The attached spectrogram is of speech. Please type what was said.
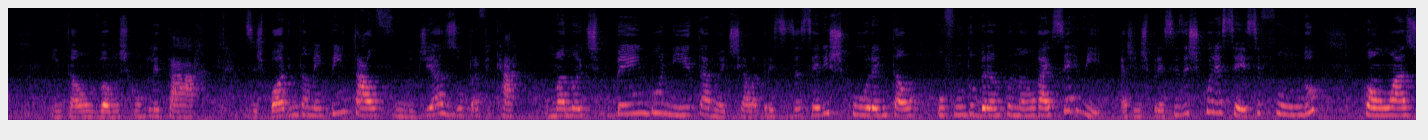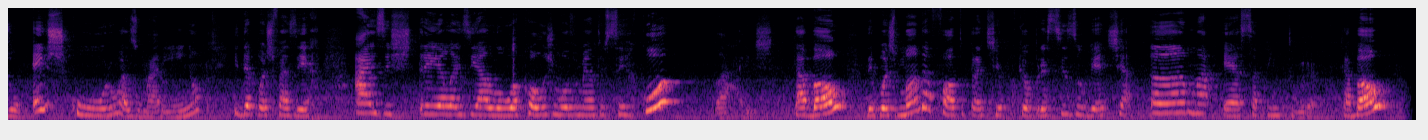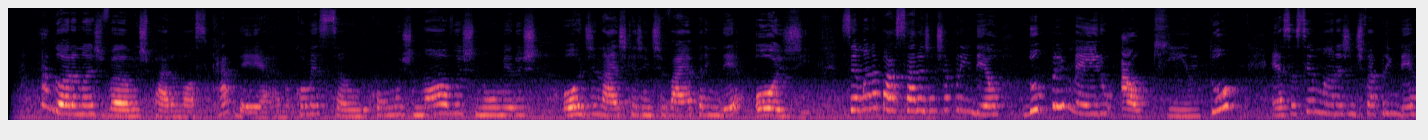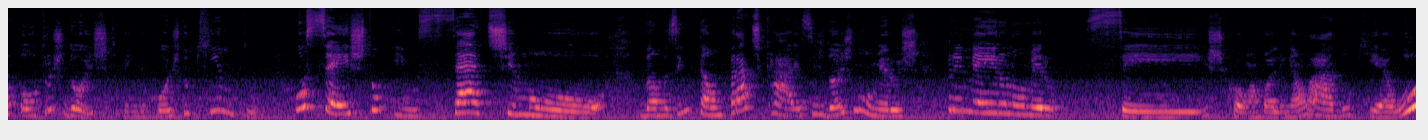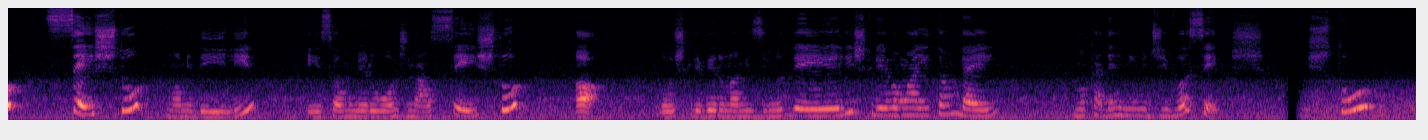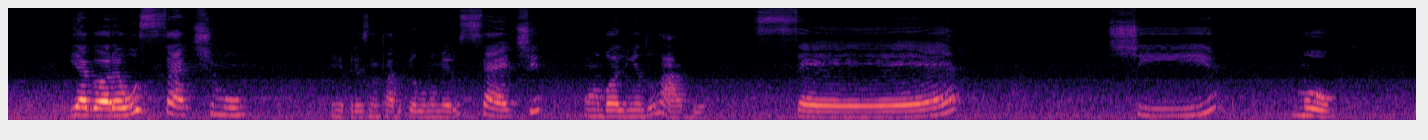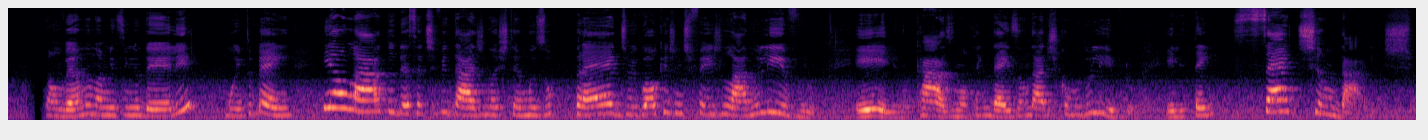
Então, vamos completar Vocês podem também pintar o fundo de azul para ficar uma noite bem bonita. A noite ela precisa ser escura, então o fundo branco não vai servir. A gente precisa escurecer esse fundo com o azul escuro, azul marinho, e depois fazer as estrelas e a lua com os movimentos circulares, tá bom? Depois manda foto pra tia porque eu preciso ver, tia ama essa pintura, tá bom? Agora nós vamos para o nosso caderno, começando com os novos números ordinais que a gente vai aprender hoje. Semana passada a gente aprendeu do primeiro ao quinto. Essa semana a gente vai aprender outros dois, que vem depois do quinto, o sexto e o sétimo. Vamos então praticar esses dois números. Primeiro número 6, com a bolinha ao lado, que é o sexto, nome dele. Esse é o número ordinal sexto. Ó, vou escrever o nomezinho dele. Escrevam aí também no caderninho de vocês. Isto. E agora o sétimo, representado pelo número 7, com a bolinha do lado. Sétimo. Estão vendo o nomezinho dele? Muito bem. E ao lado dessa atividade nós temos o prédio, igual que a gente fez lá no livro. Ele, no caso, não tem 10 andares como o do livro. Ele tem 7 andares.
